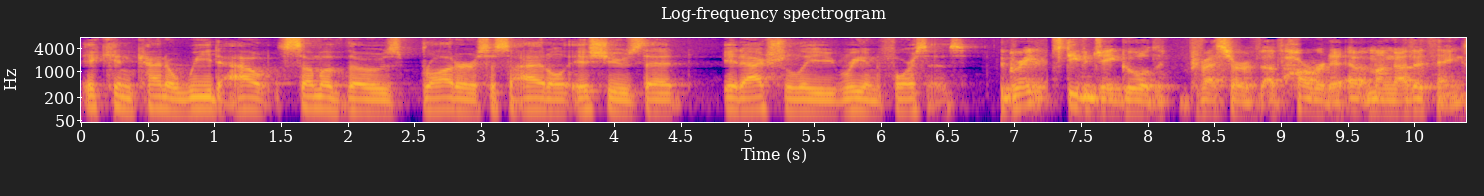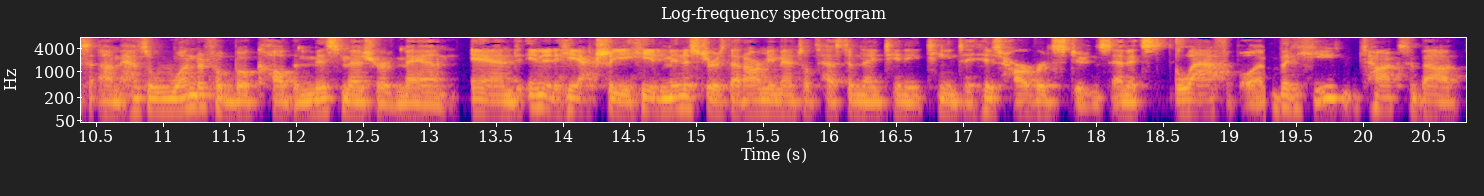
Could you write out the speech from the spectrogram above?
it can kind of weed out some of those broader societal issues that it actually reinforces the great Stephen Jay Gould, professor of, of Harvard, among other things, um, has a wonderful book called The Mismeasure of Man. And in it, he actually he administers that Army mental test of 1918 to his Harvard students, and it's laughable. But he talks about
